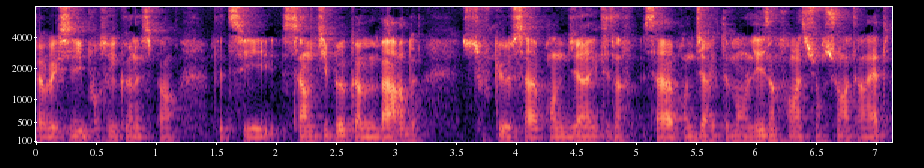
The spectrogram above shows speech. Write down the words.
Perplexity, pour ceux qui connaissent pas, en fait, c'est, un petit peu comme Bard, sauf que ça va prendre direct ça va prendre directement les informations sur Internet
